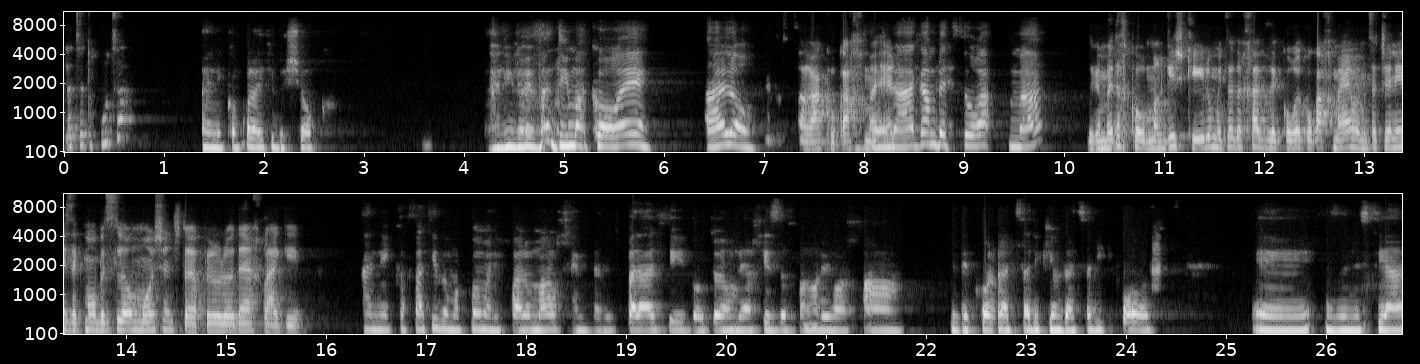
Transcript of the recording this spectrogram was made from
לצאת החוצה? אני קודם כל הייתי בשוק. אני לא הבנתי מה קורה. הלו. קרה כל כך מהר. זה נהג גם בצורה, מה? זה גם בטח מרגיש כאילו מצד אחד זה קורה כל כך מהר, ומצד שני זה כמו בסלואו מושן, שאתה אפילו לא יודע איך להגיב. אני קפאתי במקום, אני יכולה לומר לכם, ואני התפללתי באותו יום לאחי זכרונו לברכה, לכל הצדיקים והצדיקות. אה, זו נסיעה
